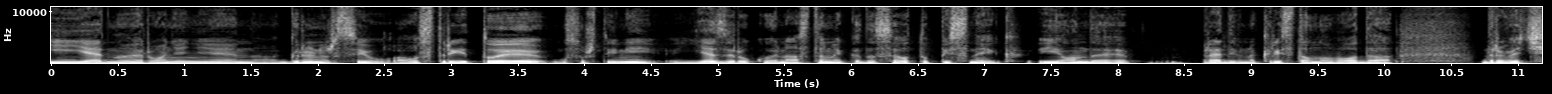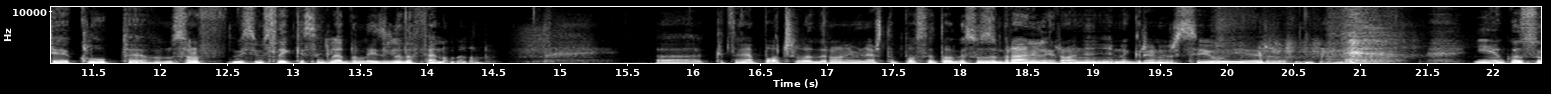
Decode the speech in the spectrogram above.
i jedno je ronjenje na Grüner See u Austriji. To je u suštini jezero koje nastane kada se otopi sneg i onda je predivna kristalna voda, drveće, klupe. Stvarno, mislim, slike sam gledala i izgleda fenomenalno. Uh, kad sam ja počela da ronim nešto, posle toga su zabranili ronjanje na Grüner Sea-u, jer iako su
